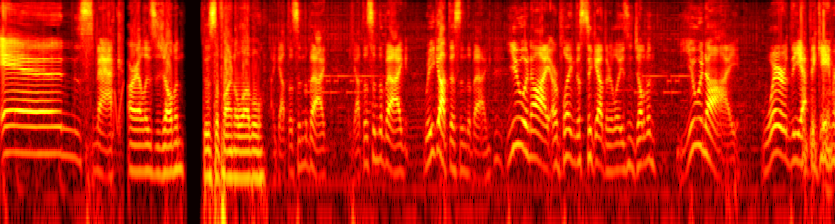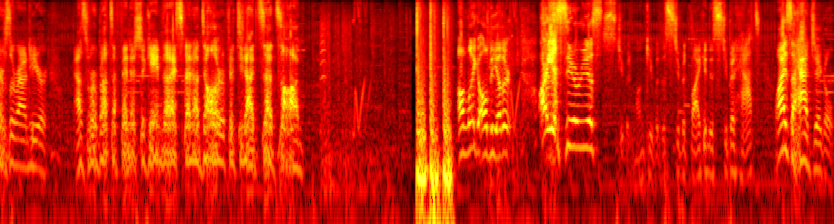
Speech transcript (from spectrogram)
And smack. All right, ladies and gentlemen, this is the final level. I got this in the bag. I got this in the bag. We got this in the bag. You and I are playing this together, ladies and gentlemen. You and I. We're the epic gamers around here. As we're about to finish a game that I spent a dollar and 59 cents on. Unlike all the other... Are you serious? Stupid monkey with the stupid bike and his stupid hat. Why does the hat jiggle?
